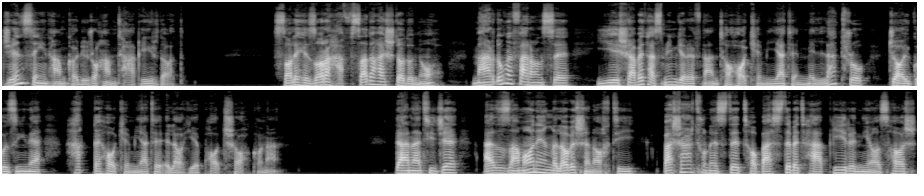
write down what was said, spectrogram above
جنس این همکاری رو هم تغییر داد. سال 1789 مردم فرانسه یه شبه تصمیم گرفتن تا حاکمیت ملت رو جایگزین حق حاکمیت الهی پادشاه کنن. در نتیجه از زمان انقلاب شناختی بشر تونسته تا بسته به تغییر نیازهاش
